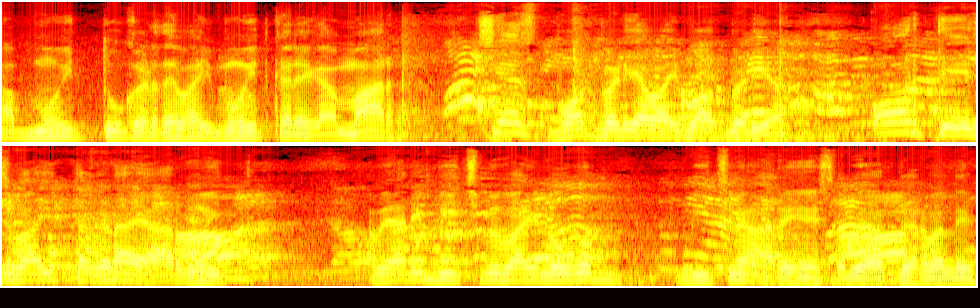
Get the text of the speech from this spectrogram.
अब मोहित, तू कर दे भाई, मोहित करेगा। मार। चेस बहुत बढ़िया भाई, बहुत बढ़िया। और तेज भाई, तगड़ा यार मोहित। अब यार बीच में भाई लोग बीच में आ रहे हैं सब यार घर वाले। अब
